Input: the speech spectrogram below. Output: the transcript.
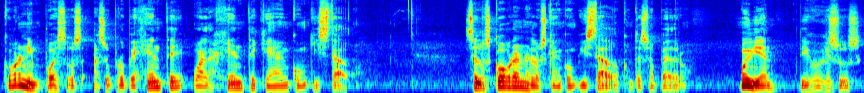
cobran impuestos a su propia gente o a la gente que han conquistado? Se los cobran a los que han conquistado, contestó Pedro. Muy bien, dijo Jesús.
